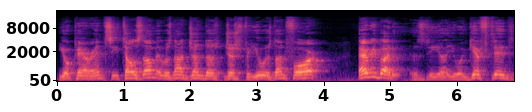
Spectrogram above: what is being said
your parents. He tells them it was not just for you; it was done for everybody. The uh, you were gifted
